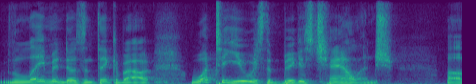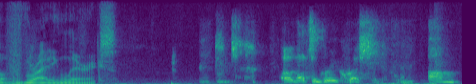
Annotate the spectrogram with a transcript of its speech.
the layman doesn't think about. What to you is the biggest challenge of writing lyrics? Oh, that's a great question. Um,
